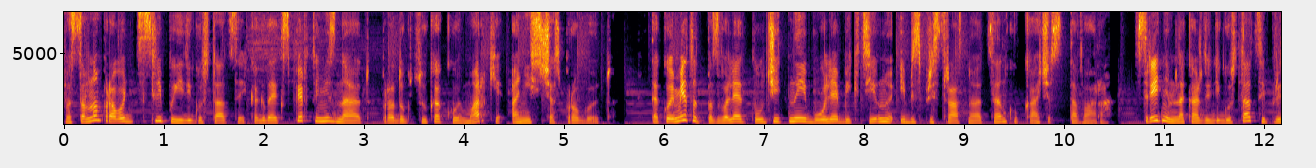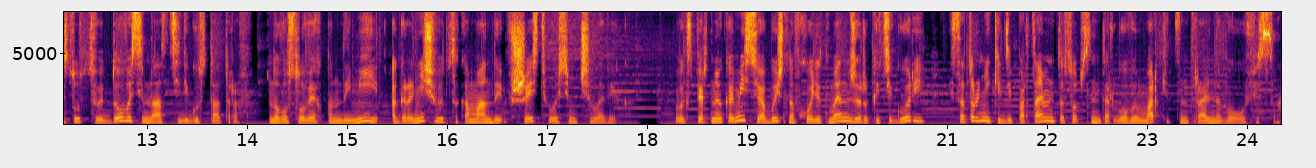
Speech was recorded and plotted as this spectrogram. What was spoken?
В основном проводятся слепые дегустации, когда эксперты не знают, продукцию какой марки они сейчас пробуют. Такой метод позволяет получить наиболее объективную и беспристрастную оценку качеств товара. В среднем на каждой дегустации присутствует до 18 дегустаторов, но в условиях пандемии ограничиваются команды в 6-8 человек. В экспертную комиссию обычно входят менеджеры категорий и сотрудники департамента собственной торговой марки центрального офиса.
